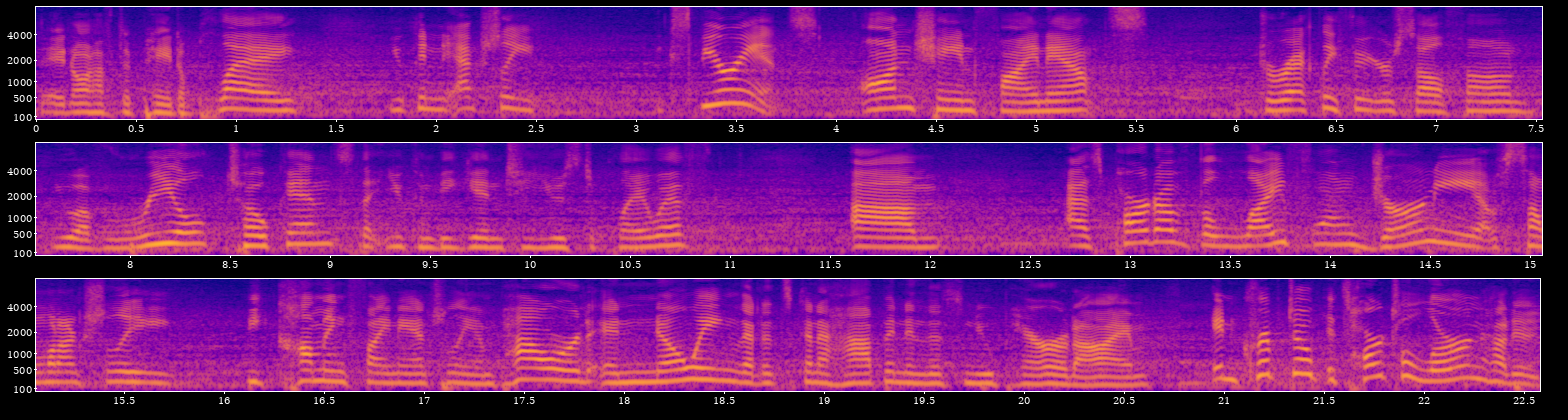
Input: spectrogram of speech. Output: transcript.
they don't have to pay to play. You can actually experience on chain finance directly through your cell phone. You have real tokens that you can begin to use to play with. Um, as part of the lifelong journey of someone actually becoming financially empowered and knowing that it's going to happen in this new paradigm. In crypto, it's hard to learn how to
